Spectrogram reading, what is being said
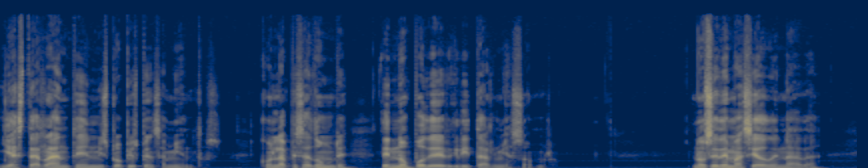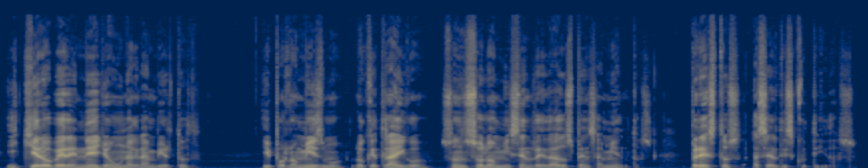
y hasta errante en mis propios pensamientos, con la pesadumbre de no poder gritar mi asombro. No sé demasiado de nada y quiero ver en ello una gran virtud, y por lo mismo lo que traigo son solo mis enredados pensamientos, prestos a ser discutidos.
